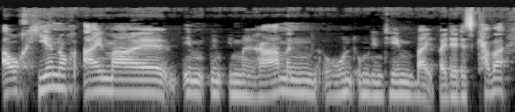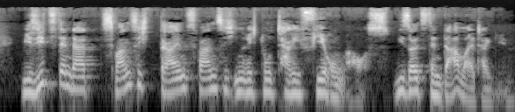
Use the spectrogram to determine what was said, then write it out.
auch hier noch einmal im, im, im Rahmen rund um den Themen bei, bei der Discover. Wie sieht's denn da 2023 in Richtung Tarifierung aus? Wie soll es denn da weitergehen?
